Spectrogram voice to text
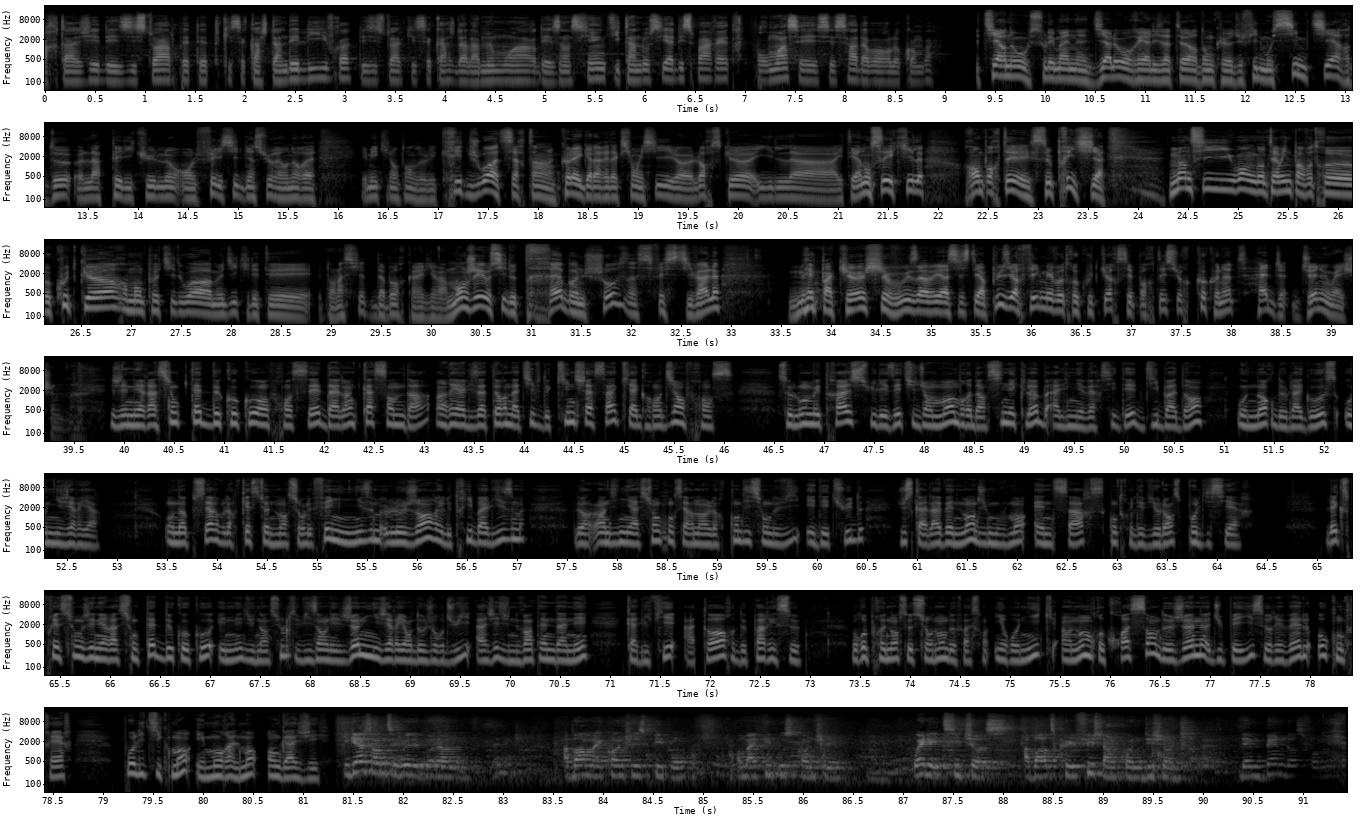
partager des histoires peut-être qui se cachent dans des livres, des histoires qui se cachent dans la mémoire des anciens, qui tendent aussi à disparaître. Pour moi, c'est ça d'abord le combat. Tierno Suleiman Diallo, réalisateur donc euh, du film Au cimetière de la pellicule. On le félicite bien sûr et on aurait aimé qu'il entende les cris de joie de certains collègues à la rédaction ici euh, lorsqu'il a été annoncé qu'il remportait ce prix. Nancy Wang, on termine par votre coup de cœur. Mon petit doigt me dit qu'il était dans l'assiette d'abord car il y va manger aussi de très bonnes choses à ce festival. Mais pas que, vous avez assisté à plusieurs films et votre coup de cœur s'est porté sur Coconut Head Generation. Génération Tête de Coco en français d'Alain Kassanda, un réalisateur natif de Kinshasa qui a grandi en France. Ce long métrage suit les étudiants membres d'un ciné-club à l'université d'Ibadan, au nord de Lagos, au Nigeria. On observe leur questionnement sur le féminisme, le genre et le tribalisme, leur indignation concernant leurs conditions de vie et d'études, jusqu'à l'avènement du mouvement NSARS contre les violences policières. L'expression génération tête de coco est née d'une insulte visant les jeunes Nigérians d'aujourd'hui, âgés d'une vingtaine d'années, qualifiés à tort de paresseux. Reprenant ce surnom de façon ironique, un nombre croissant de jeunes du pays se révèlent au contraire politiquement et moralement engagés.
